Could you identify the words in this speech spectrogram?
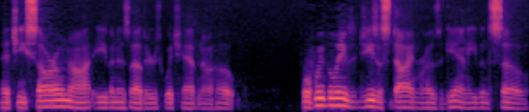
that ye sorrow not, even as others which have no hope. For if we believe that Jesus died and rose again, even so,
